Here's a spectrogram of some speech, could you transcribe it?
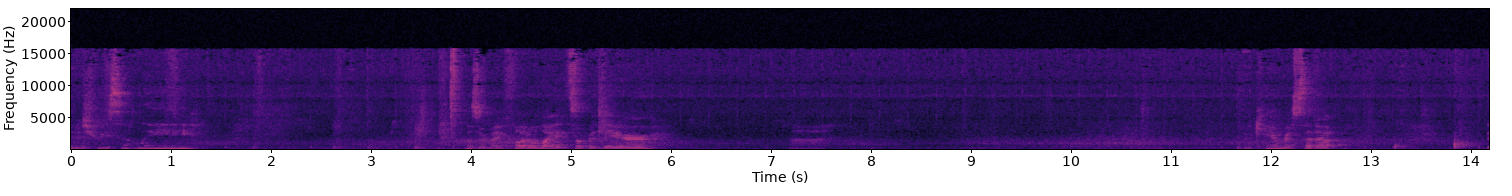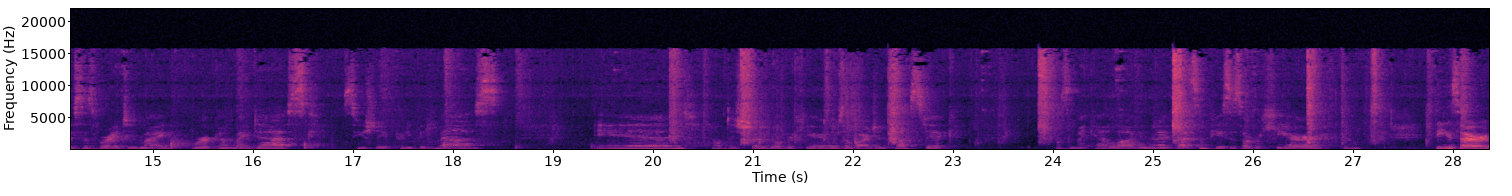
finished recently. Those are my photo lights over there. Uh, camera set up. This is where I do my work on my desk. It's usually a pretty big mess. And I'll just show you over here. There's a large encaustic. This is my catalog. And then I've got some pieces over here. These are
